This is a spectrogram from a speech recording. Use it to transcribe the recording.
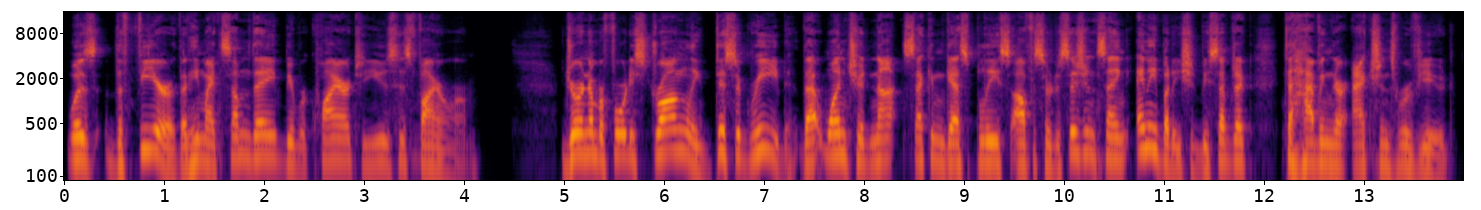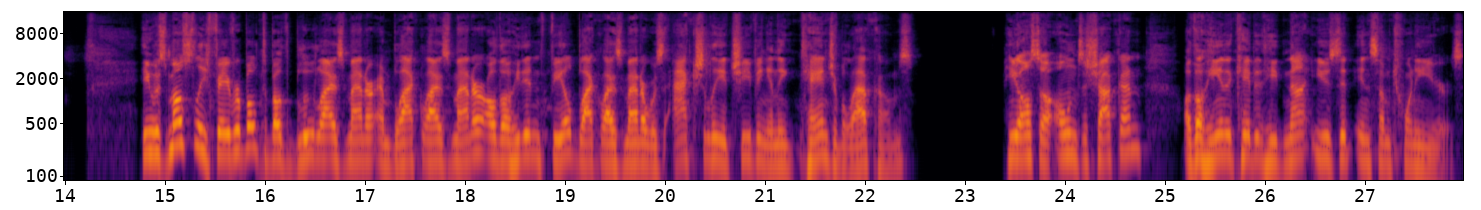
was the fear that he might someday be required to use his firearm. Juror number 40 strongly disagreed that one should not second guess police officer decisions, saying anybody should be subject to having their actions reviewed. He was mostly favorable to both Blue Lives Matter and Black Lives Matter, although he didn't feel Black Lives Matter was actually achieving any tangible outcomes. He also owns a shotgun, although he indicated he'd not used it in some 20 years.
